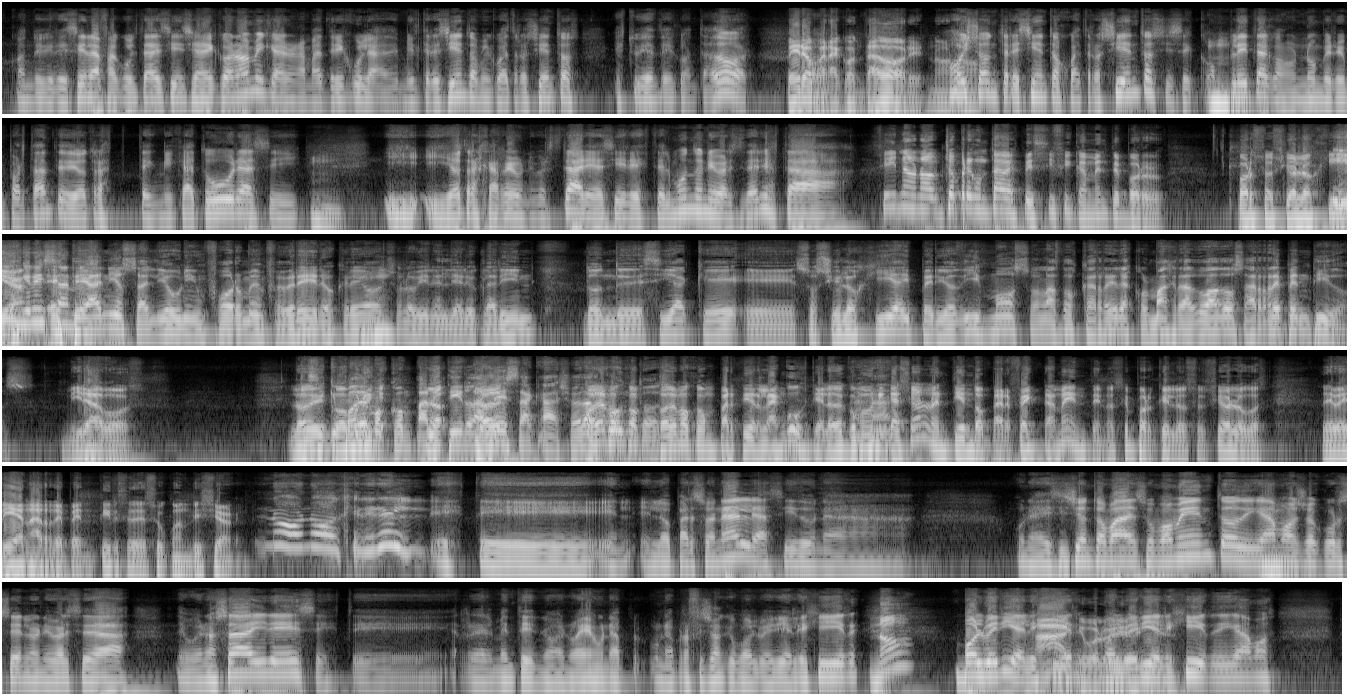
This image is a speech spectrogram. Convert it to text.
cuando ingresé en la Facultad de Ciencias Económicas era una matrícula de 1.300, 1.400 estudiantes de contador. Pero para contadores, ¿no? Hoy son 300, 400 y se mm. completa con un número importante de otras tecnicaturas y, mm. y, y, otras carreras universitarias. Es decir, este, el mundo universitario está... Sí, no, no, yo preguntaba específicamente por por sociología. Este año salió un informe en febrero, creo, yo lo vi en el diario Clarín, donde decía que eh, sociología y periodismo son las dos carreras con más graduados arrepentidos. Mira vos. Así que podemos compartir la mesa acá, podemos, podemos compartir la angustia. Lo de comunicación lo entiendo perfectamente. No sé por qué los sociólogos deberían arrepentirse de su condición. No, no, en general, este, en lo personal ha sido una una decisión tomada en su momento, digamos, yo cursé en la Universidad de Buenos Aires, este, realmente no, no es una, una profesión que volvería a elegir. ¿No? Volvería a ah, elegir, volvería, a elegir, digamos,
